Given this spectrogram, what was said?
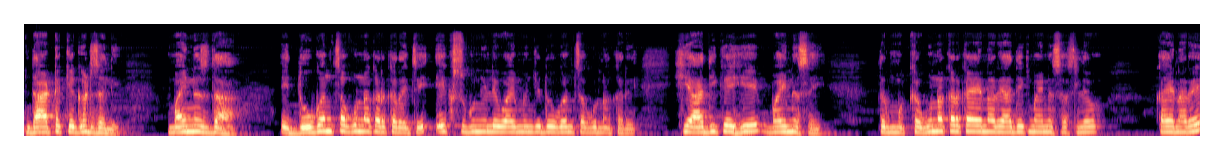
दहा टक्के घट झाली मायनस दहा. हे दोघांचा गुणाकार करायचा आहे. एक्स गुणिले वाय म्हणजे दोघांचा गुणाकार आहे. हे अधिक आहे हे मायनस आहे. तर मग का गुणाकार काय येणार आहे? अधिक मायनस असल्यावर काय येणार आहे?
